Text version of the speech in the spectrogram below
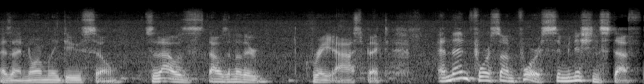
as I normally do. So so that was that was another great aspect. And then force on force, simunition stuff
